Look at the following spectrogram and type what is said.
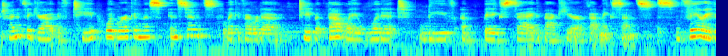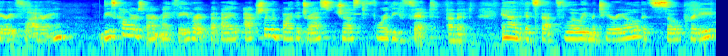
I'm trying to figure out if tape would work in this instance. Like if I were to tape it that way, would it leave a big sag back here, if that makes sense? It's very, very flattering. These colors aren't my favorite, but I actually would buy the dress just for the fit of it and it's that flowy material. It's so pretty.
